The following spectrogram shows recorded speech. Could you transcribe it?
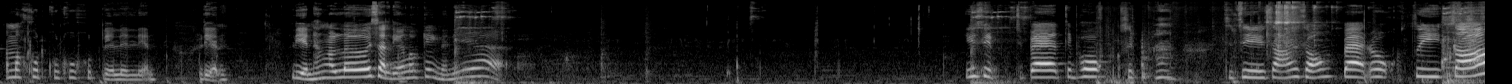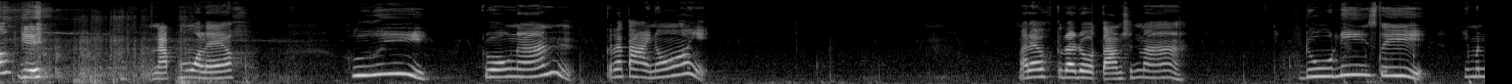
เอามาขุดขุดขุดขุดเหรียญเหรียญเหรียญ เหรียญทั้งนั้นเลยสัตว์เลี้ยงเราเก่งนะเนี่ยยี่สิบสิบแปดสิบหกสิบห้าสิบสี่สามสองแปดหกสี่สองเย่นับมั่วแล้วเฮ้ยตรงนั้น กระต่ายน้อย มาเร็วกระโดดตามฉันมา ดูนี่สิ นี่มัน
